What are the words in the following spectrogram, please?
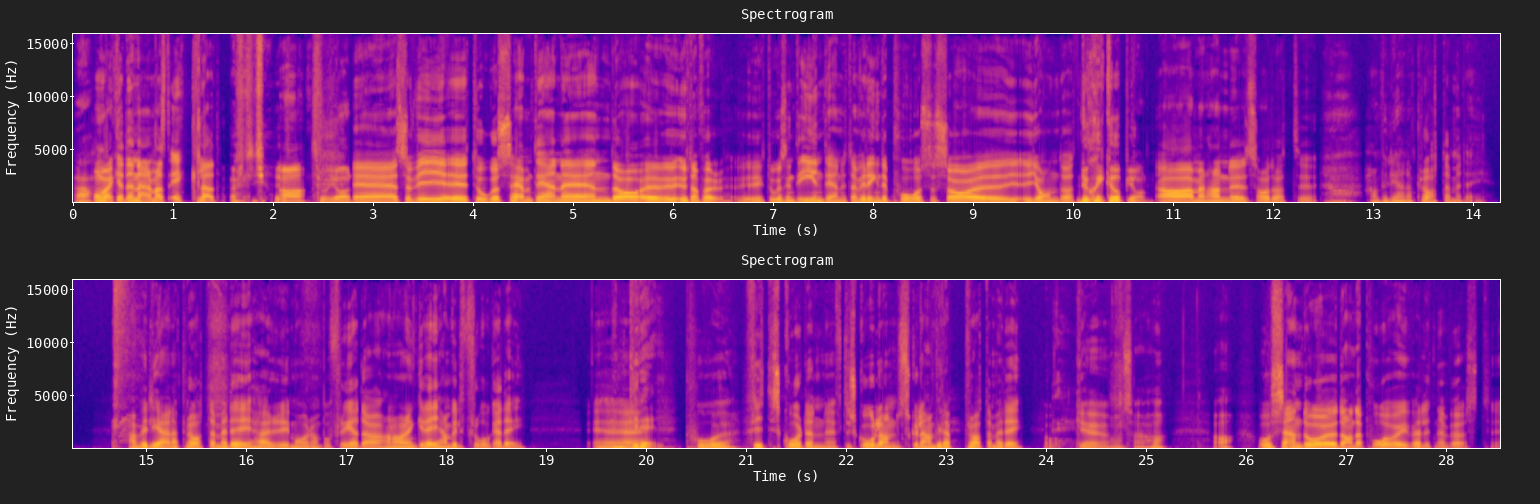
Ah. Hon verkade närmast äcklad. Ja. Tror jag det. Eh, så vi eh, tog oss hem till henne en dag eh, utanför. Vi tog oss inte in till henne, utan vi ringde på och så sa eh, John då att... Du skickade upp John? Ja, men han eh, sa då att eh, han vill gärna prata med dig. Han vill gärna prata med dig här imorgon på fredag. Han har en grej han vill fråga dig. En grej? På fritidsgården efter skolan skulle han vilja prata med dig. Och hon sa jaha. Ja. Och sen då dagen därpå var jag väldigt nervöst. Eh,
